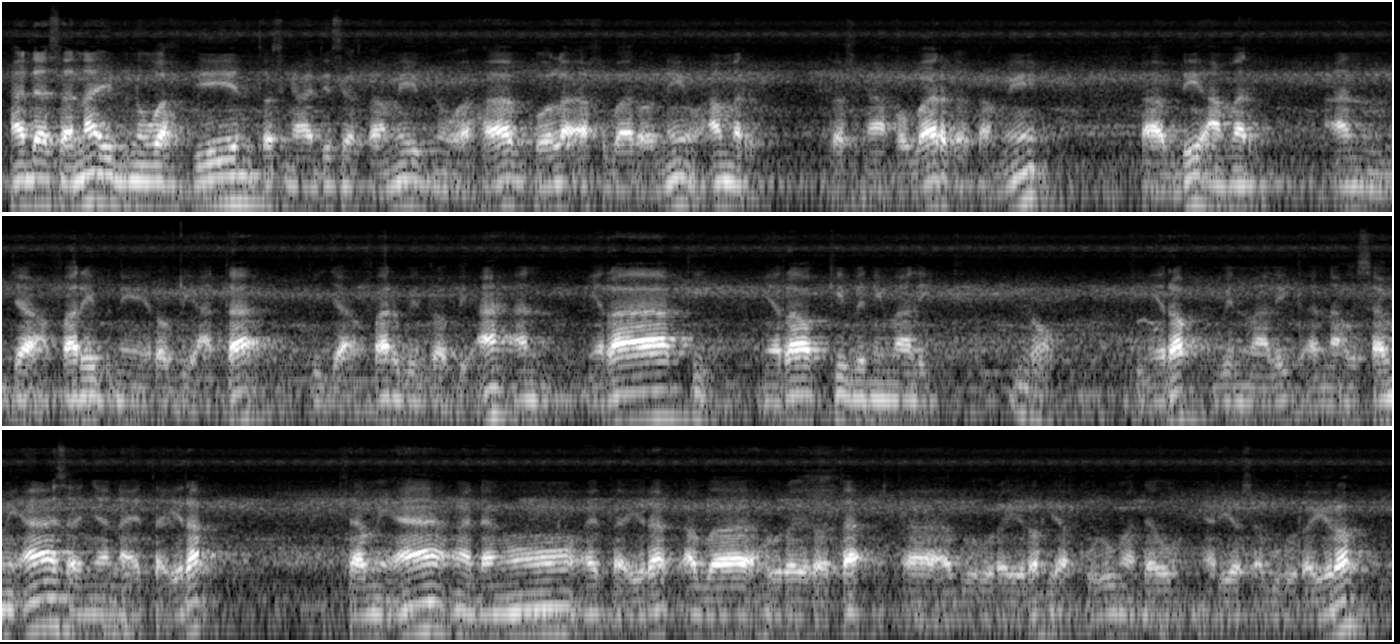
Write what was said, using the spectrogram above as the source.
Ada sana Ibnu Wahbin terus ngadis ke kami Ibnu Wahab bola akhbaroni Amr terus ngakobar ke kami Abdi Amr an Ja'far bin Robi'ata di Ja'far bin Robi'ah an Iraki Iraq bin Malik Iraq Ki Iraq bin Malik annahu sami'a sanyana eta Iraq sami'a ngadangu eta Iraq Aba Hurairah Abu Hurairah yaqulu ngadau nyarios Abu Hurairah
